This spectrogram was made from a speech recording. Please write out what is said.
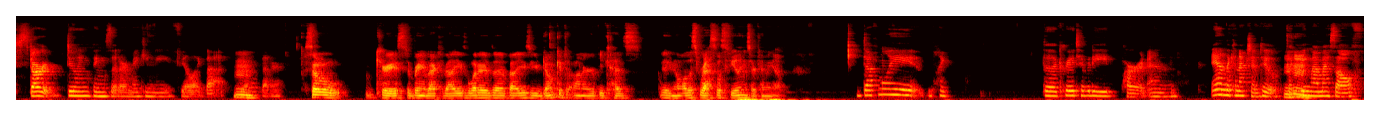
start doing things that are making me feel like that Mm. better. So curious to bring it back to values. What are the values you don't get to honor because you know all this restless feelings are coming up? Definitely like the creativity part and and the connection too. It's like Mhm. being by myself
